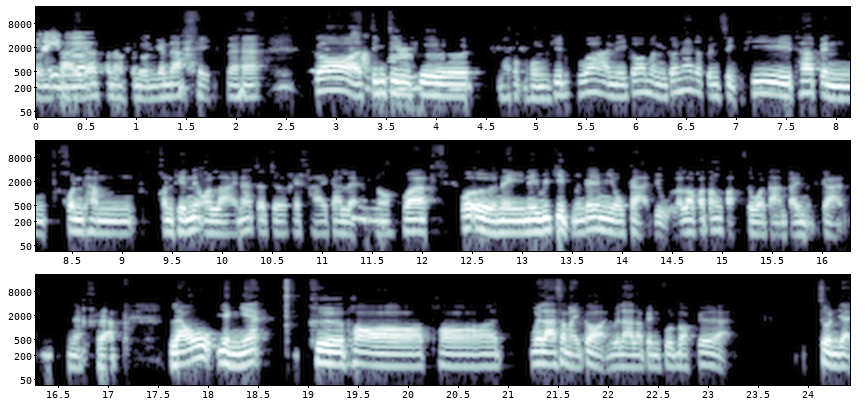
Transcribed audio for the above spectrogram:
สนใจอินเวอร์ก็สนับสนุนกันได้นะฮะก็ขอบจคุณจริงมากๆคือผมผมคิดว่าอันนี้ก็มันก็น่าจะเป็นสิ่งที่ถ้าเป็นคนทำคอนเทนต์ในออนไลน์น่าจะเจอคล้าย ๆ กันแหละเนาะว่าว่าเออในในวิกฤตมันก็ยังมีโอกาสอยู่ แล้วเราก็ต้องปรับตัวตามไปเหมือนกันนะครับ แล้วอย่างเงี้ยคือพอพอเวลาสมัยก่อนเวลาเราเป็นฟู้ดบล็อกเกอร์อะส่วนใหญ่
